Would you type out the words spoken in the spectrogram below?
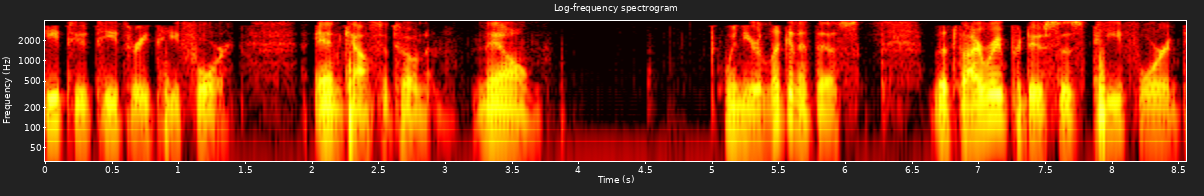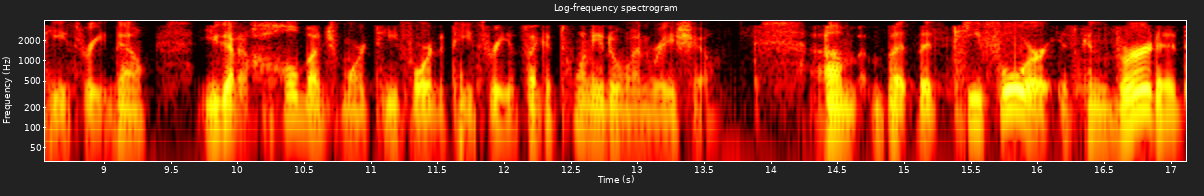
T2, T3, T4, and calcitonin. Now, when you're looking at this, the thyroid produces T4 and T3. Now, you got a whole bunch more T4 to T3. It's like a 20 to 1 ratio. Um, but the T4 is converted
